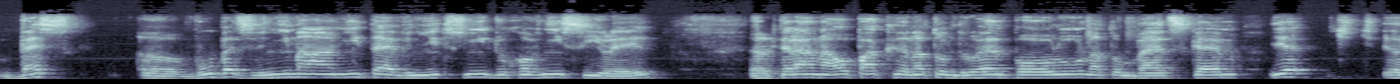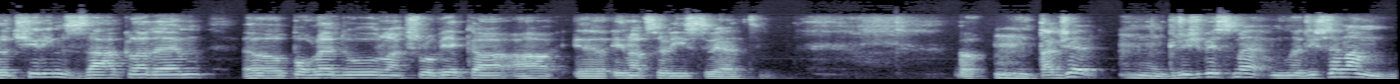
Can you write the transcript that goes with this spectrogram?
bez vůbec vnímání té vnitřní duchovní síly, která naopak na tom druhém pólu, na tom védském, je čirým základem pohledu na člověka a i na celý svět. Takže když, bychom, když se nám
